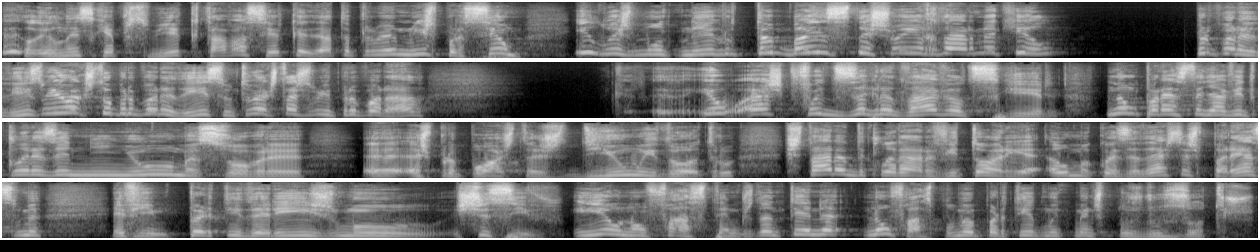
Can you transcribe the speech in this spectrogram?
Ele, ele nem sequer percebia que estava a ser candidato a primeiro-ministro, pareceu-me. E Luís Montenegro também se deixou enredar naquilo. Preparadíssimo, eu é que estou preparadíssimo, tu é que estás bem preparado eu acho que foi desagradável de seguir. Não parece que tenha havido clareza nenhuma sobre uh, as propostas de um e do outro. Estar a declarar vitória a uma coisa destas parece-me, enfim, partidarismo excessivo. E eu não faço tempos de antena, não faço pelo meu partido, muito menos pelos dos outros.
